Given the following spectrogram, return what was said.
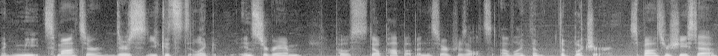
like meat sponsor, there's you could st- like Instagram posts still pop up in the search results of like the the butcher sponsor she used to have,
